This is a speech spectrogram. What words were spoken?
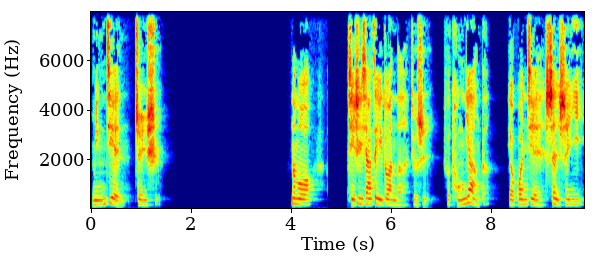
明见真实。那么。解释一下这一段呢，就是说，同样的要关键甚深意，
